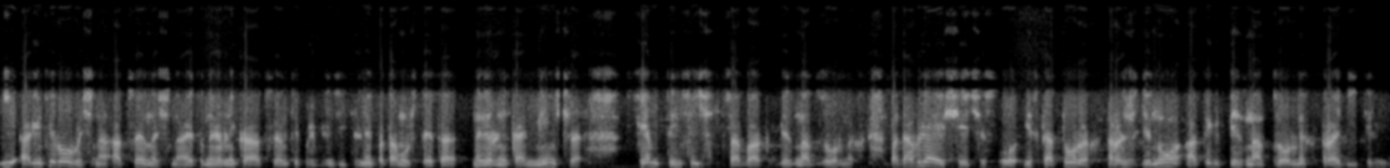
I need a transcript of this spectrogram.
и ориентировочно, оценочно, это наверняка оценки приблизительные, потому что это наверняка меньше, 7 тысяч собак безнадзорных, подавляющее число из которых рождено от их безнадзорных родителей.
